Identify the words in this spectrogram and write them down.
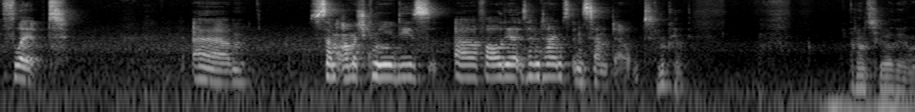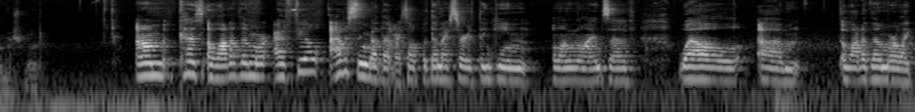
flipped. Um, some Amish communities uh, follow daylight saving times, and some don't. Okay. I don't see why the Amish would. Um, because a lot of them are. I feel I was thinking about that myself, but then I started thinking along the lines of, well, um, a lot of them are like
